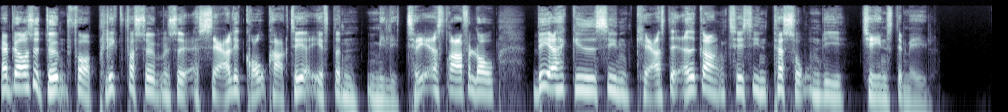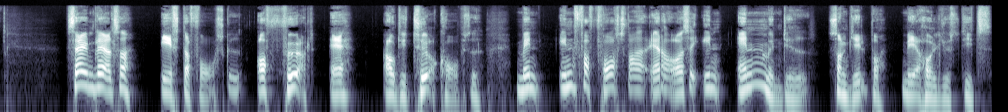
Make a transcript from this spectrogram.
Han blev også dømt for pligtforsømmelse af særlig grov karakter efter den militære straffelov ved at have givet sin kæreste adgang til sin personlige tjenestemail. Sagen blev altså efterforsket og ført af auditørkorpset. Men inden for forsvaret er der også en anden myndighed, som hjælper med at holde justits.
